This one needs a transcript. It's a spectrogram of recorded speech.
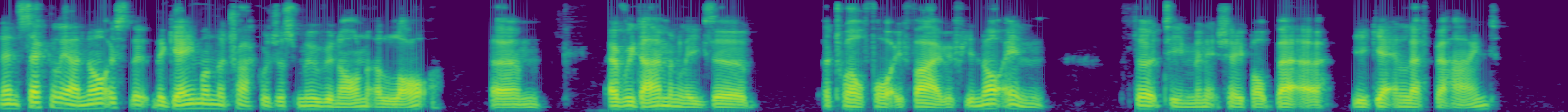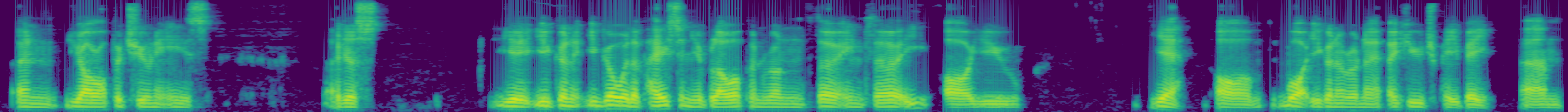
then secondly, I noticed that the game on the track was just moving on a lot. Um, every Diamond League's a a twelve forty five. If you're not in thirteen minute shape or better, you're getting left behind and your opportunities are just you you're gonna you go with a pace and you blow up and run thirteen thirty, or you yeah, or what you're gonna run a, a huge PB. Um,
